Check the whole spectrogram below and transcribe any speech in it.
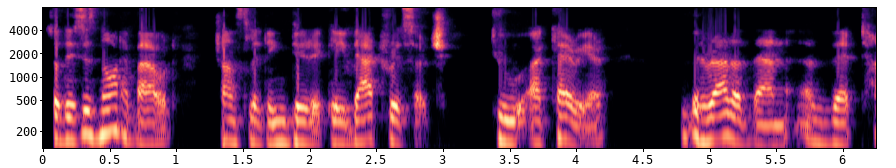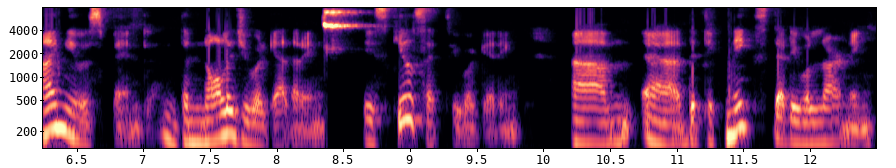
So this is not about translating directly that research to a career, rather than the time you spend, the knowledge you were gathering, the skill sets you were getting, um, uh, the techniques that you were learning,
